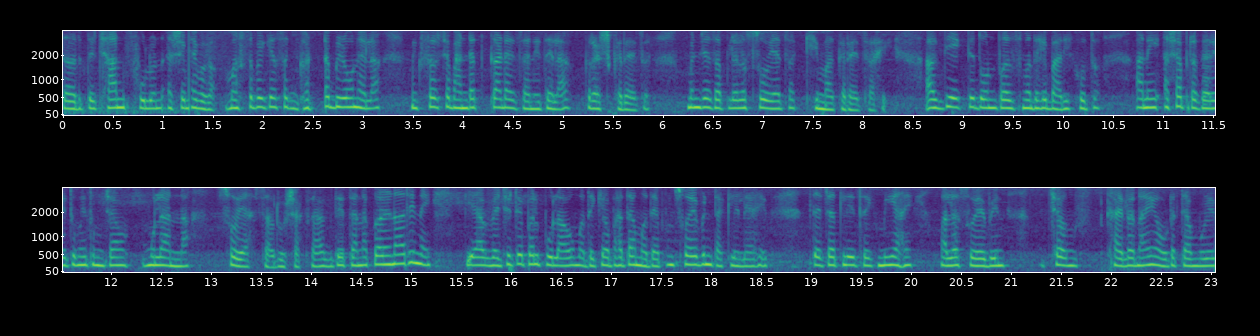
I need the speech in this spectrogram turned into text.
तर ते छान फुलून असे हे बघा मस्तपैकी असं घट्ट बिळवून ह्याला मिक्सरच्या भांड्यात काढायचं आणि त्याला क्रश करायचं. म्हणजेच आपल्याला सोयाचा खिमा करायचा आहे. अगदी एक ते दोन पल्समध्ये हे बारीक होतं आणि अशा प्रकारे तुम्ही तुमच्या मुलांना सोया चारू शकता. अगदी त्यांना कळणारही नाही की या व्हेजिटेबल पुलावमध्ये किंवा भातामध्ये आपण सोयाबीन टाकलेले आहेत. त्याच्यातलीच एक मी आहे. मला सोयाबीन चंक्स खायला नाही आवडत त्यामुळे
